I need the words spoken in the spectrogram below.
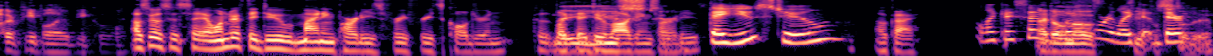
other people, it would be cool. I was going to say, I wonder if they do mining parties for Ifrit's Cauldron, because like They they do logging to. parties. They used to, Okay. like I said I don't know before, if like they're still do.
